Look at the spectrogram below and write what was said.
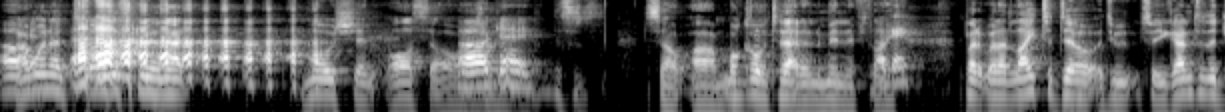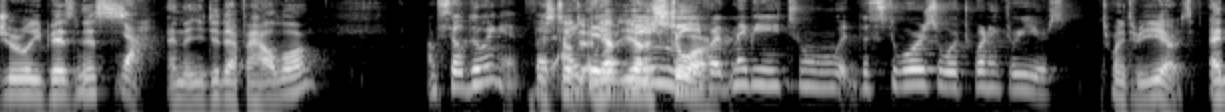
I want to disagree on that motion also. Okay. This is so. Um, we'll go into that in a minute if you like. Okay. But what I'd like to do, do, so you got into the jewelry business. Yeah. And then you did that for how long? I'm still doing it, but I do- did you have- it you mainly, store. but maybe to the stores were 23 years. 23 years. And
